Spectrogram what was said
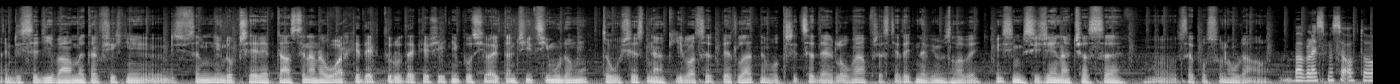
A když se díváme, tak všichni, když sem někdo přijede, ptá se na novou architekturu, tak je všichni posílají tančící domácímu domu. To už je nějakých 25 let nebo 30, jak dlouho já přesně teď nevím z hlavy. Myslím si, že je na čase eh, se posunout dál. Bavili jsme se o tom,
